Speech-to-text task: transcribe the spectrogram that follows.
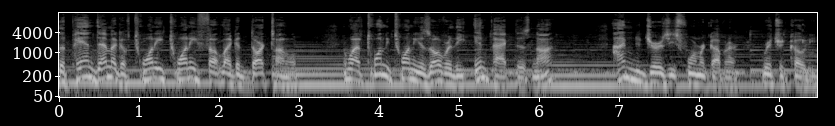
The pandemic of 2020 felt like a dark tunnel. And while 2020 is over, the impact is not. I'm New Jersey's former governor, Richard Codey.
